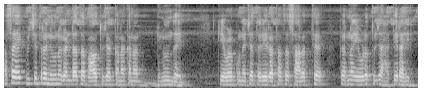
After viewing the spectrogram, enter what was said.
असा एक विचित्र न्यूनगंडाचा भाव तुझ्या कणाकणात भिनून जाईल. केवळ कुणाच्या तरी रथाचं सारथ्य करणं एवढं तुझ्या हाती राहील.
